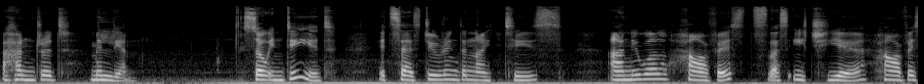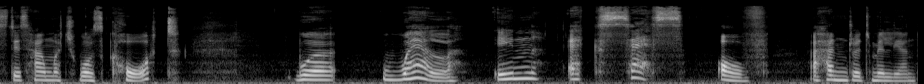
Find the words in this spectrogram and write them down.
100 million. So, indeed, it says during the 90s, annual harvests, that's each year, harvest is how much was caught, were well in excess of a hundred million.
